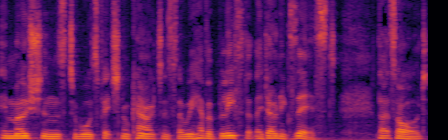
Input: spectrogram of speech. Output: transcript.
emotions towards fictional characters so we have a belief that they don't exist that's odd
